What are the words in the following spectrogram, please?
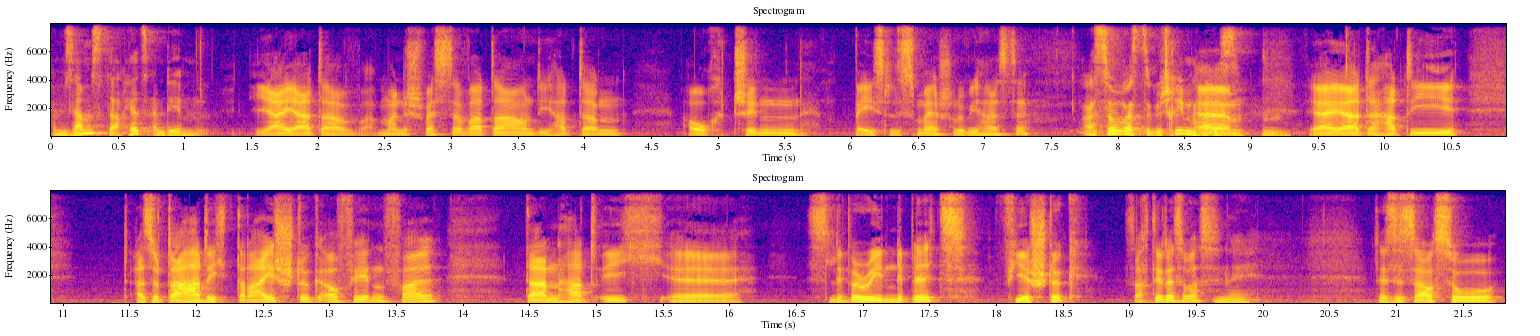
Am Samstag, jetzt an dem. Ja, ja, da war- meine Schwester war da und die hat dann auch Gin Basil Smash oder wie heißt der? Ach so, was du geschrieben hast. Ähm, Ja, ja, da hat die. Also da hatte ich drei Stück auf jeden Fall. Dann hatte ich äh, Slippery Nipples, vier Stück. Sagt ihr das was? Nee. Das ist auch so.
